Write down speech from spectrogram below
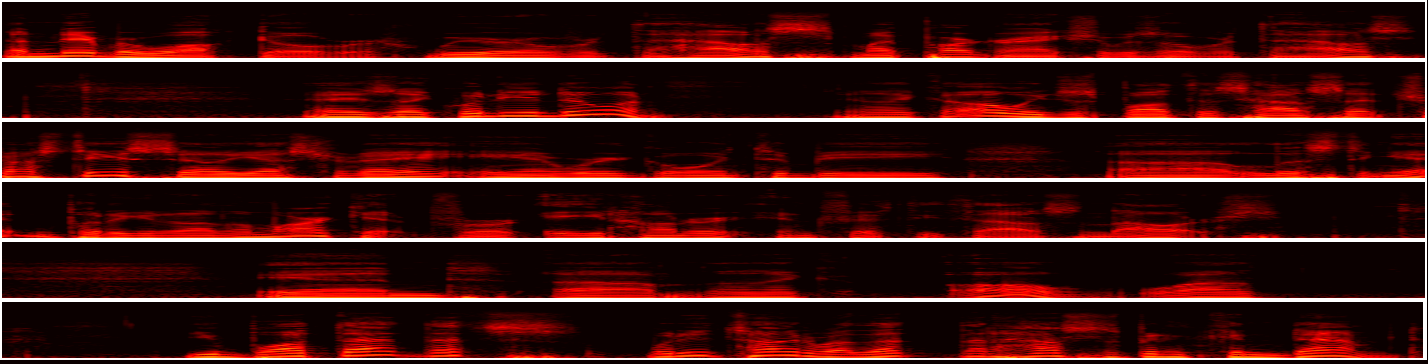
a neighbor walked over. We were over at the house. My partner actually was over at the house, and he's like, "What are you doing?" You're like, oh, we just bought this house at trustee sale yesterday, and we're going to be uh, listing it and putting it on the market for eight hundred and fifty thousand dollars. And um, they're like, oh, well, you bought that? That's what are you talking about? That that house has been condemned.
